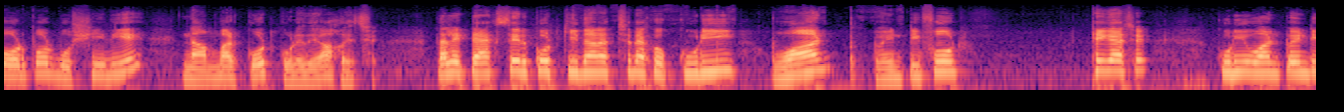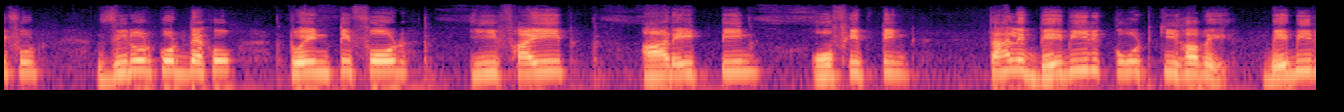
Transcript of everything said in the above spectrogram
পরপর বসিয়ে দিয়ে নাম্বার কোড করে দেওয়া হয়েছে। তাহলে ট্যাক্সের কোড কি দাঁড়াচ্ছে? দেখো, কুড়ি ওয়ান টোয়েন্টি ফোর ঠিক আছে? কুড়ি ওয়ান টোয়েন্টি ফোর জিরোর কোড দেখো twenty four E five R eighteen O fifteen তাহলে বেবির কোড কি হবে? বেবির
